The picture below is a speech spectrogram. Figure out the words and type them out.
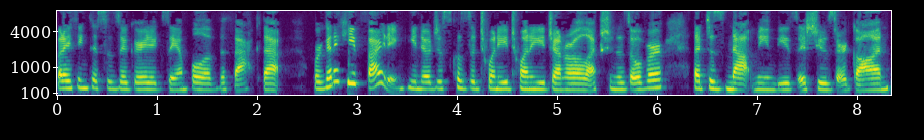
But I think this is a great example of the fact that we're going to keep fighting. You know, just because the 2020 general election is over, that does not mean these issues are gone.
